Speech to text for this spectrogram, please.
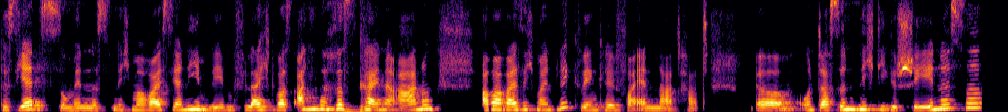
bis jetzt zumindest nicht. Man weiß ja nie im Leben vielleicht was anderes, mhm. keine Ahnung. Aber weil sich mein Blickwinkel verändert hat. Ähm, und das sind nicht die Geschehnisse,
